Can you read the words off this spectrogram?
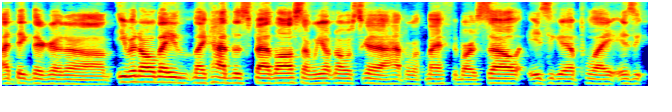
I think they're gonna, um, even though they like had this bad loss, and we don't know what's gonna happen with Mathew Barzal. Is he gonna play? Is he?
